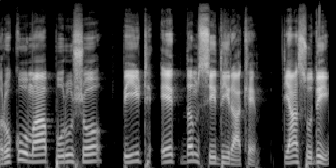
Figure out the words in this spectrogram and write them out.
રૂકુમાં પુરુષો પીઠ એકદમ સીધી રાખે. ત્યાં સુધી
